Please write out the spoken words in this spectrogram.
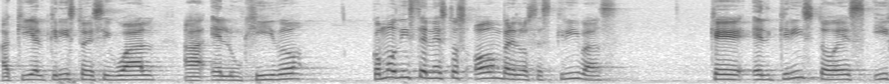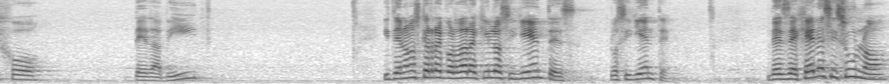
Aquí el Cristo es igual a el ungido. ¿Cómo dicen estos hombres, los escribas, que el Cristo es hijo de David? Y tenemos que recordar aquí lo siguientes, lo siguiente. Desde Génesis 1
